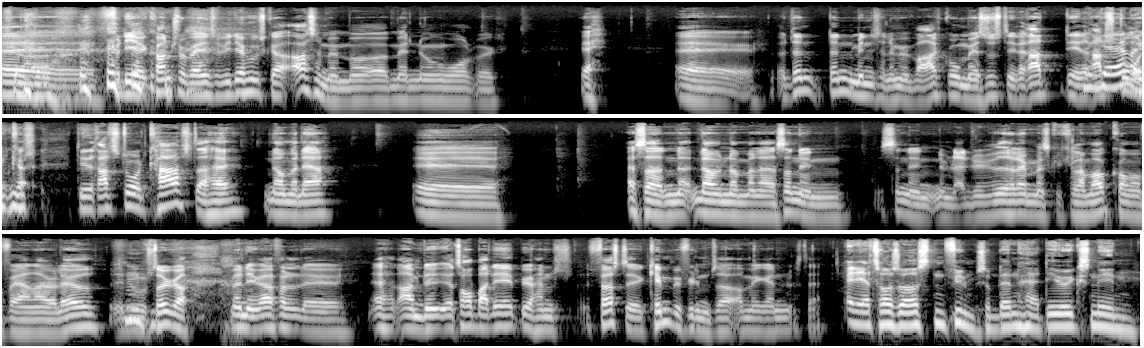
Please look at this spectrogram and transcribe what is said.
Øh, fordi Contraband, så vidt jeg husker, også med, med, med nogle Wahlberg. Øh, og den, den mindes jeg nemlig var ret god, men jeg synes, det er et ret, det er et ret, stort, ka- det er et ret stort cast at have, når man er... Øh, altså, når, når når man er sådan en... Sådan en jamen, vi ved heller ikke, man skal kalde ham opkommer, for han har jo lavet nogle stykker. Men i hvert fald... Øh, ja, nej, men det, jeg tror bare, det bliver hans første kæmpe film, så om ikke andet, hvis det er. Men jeg tror så også, den film som den her, det er jo ikke sådan en,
